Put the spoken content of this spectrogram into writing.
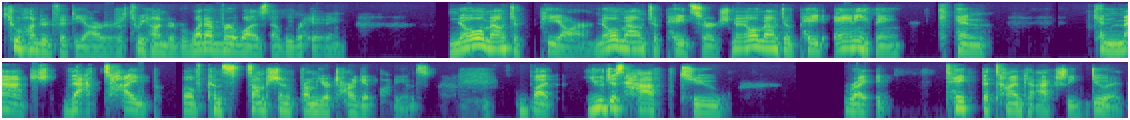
250 hours or 300 or whatever it was that we were hitting. No amount of pr no amount of paid search no amount of paid anything can can match that type of consumption from your target audience. But you just have to right take the time to actually do it.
